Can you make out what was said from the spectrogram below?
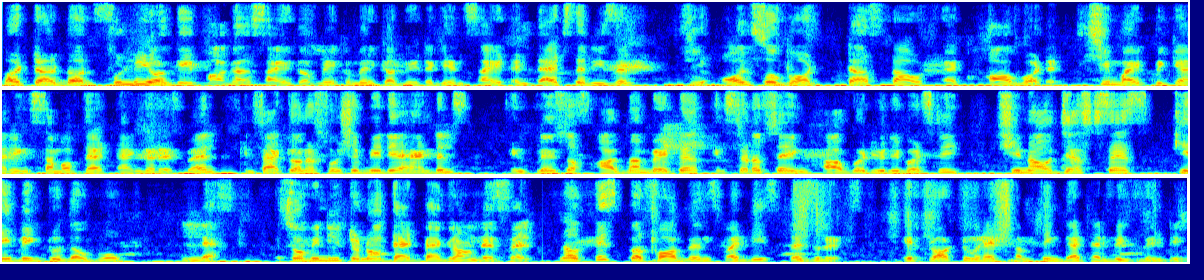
but turned on fully on the MAGA side of Make America Great Again side. And that's the reason she also got toughed out at Harvard. She might be carrying some of that anger as well. In fact, on her social media handles, in place of alma mater, instead of saying Harvard University, she now just says caving to the woke left. So we need to know that background as well. Now, this performance by these presidents, it brought to head something that had been building,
